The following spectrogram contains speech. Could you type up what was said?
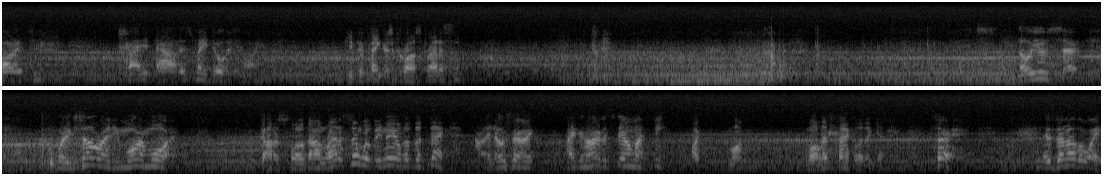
All right, sir. Try it now. This may do it. Keep your fingers crossed, Radisson. No use, sir. We're accelerating more and more. Gotta slow down, Radisson. We'll be nailed to the deck. I know, sir. I, I can hardly stay on my feet. All right, come on. Come on, let's tackle it again. Sir, there's another way.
